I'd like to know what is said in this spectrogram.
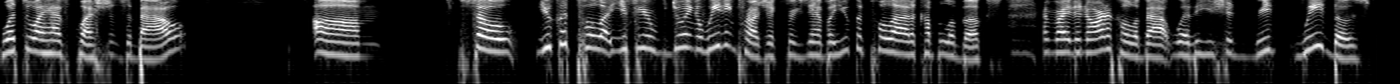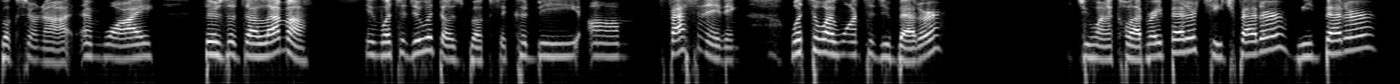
What do I have questions about? Um, so you could pull out, if you're doing a weeding project, for example, you could pull out a couple of books and write an article about whether you should read, weed those books or not and why there's a dilemma in what to do with those books. It could be um, fascinating. What do I want to do better? Do you want to collaborate better, teach better, read better,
